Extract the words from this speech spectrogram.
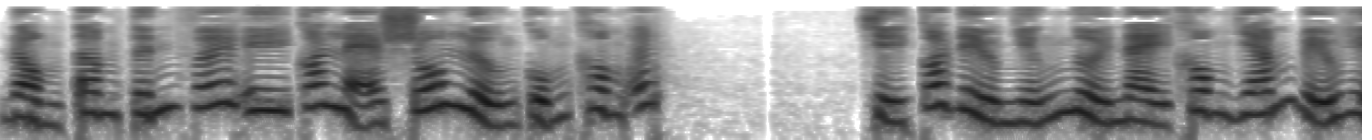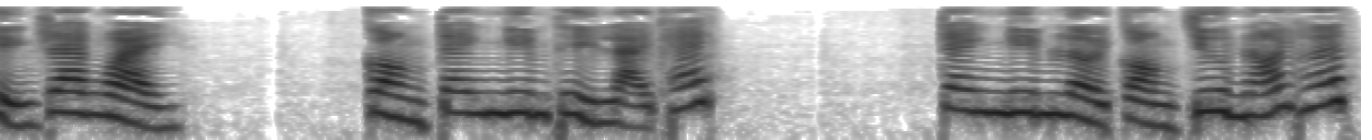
đồng tâm tính với y có lẽ số lượng cũng không ít. Chỉ có điều những người này không dám biểu hiện ra ngoài. Còn Trang Nghiêm thì lại khác. Trang Nghiêm lời còn chưa nói hết.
